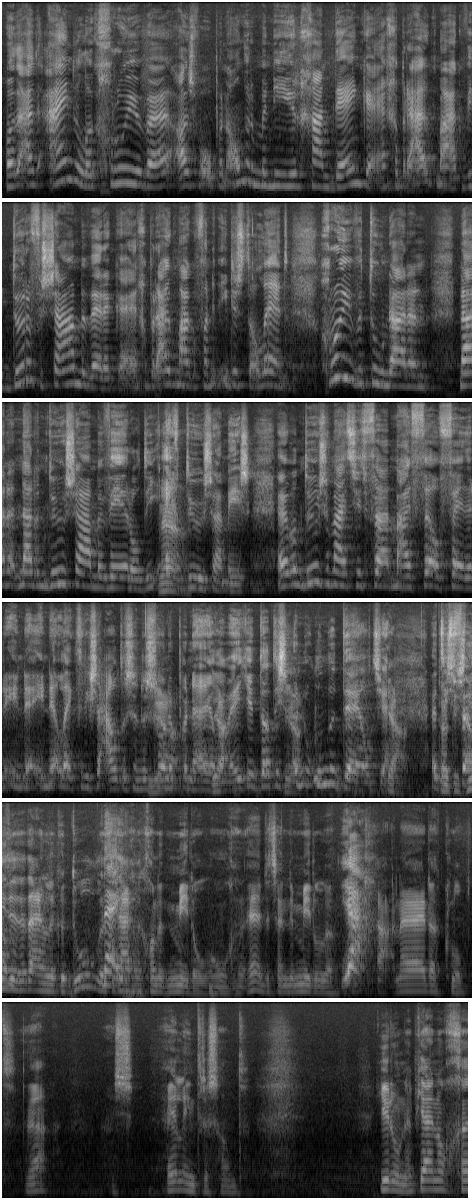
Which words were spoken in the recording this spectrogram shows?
Want uiteindelijk groeien we als we op een andere manier gaan denken en gebruik maken, weer durven samenwerken en gebruik maken van het ieders talent, groeien we toe naar een, naar een, naar een duurzame wereld die Ja. echt duurzaam is. Want duurzaamheid zit voor mij veel verder in de, in de elektrische auto's en de zonnepanelen. Ja. Weet je? Dat is een onderdeeltje. Ja, Het dat is, veel- niet het uiteindelijke doel, dat Nee. is eigenlijk gewoon het middel. Hè? Dat zijn de middelen. Ja. nee, dat klopt. Ja. Dat is heel interessant. Jeroen, heb jij nog eh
